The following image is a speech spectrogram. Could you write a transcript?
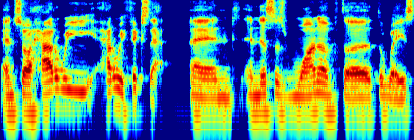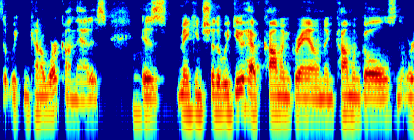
and so how do we how do we fix that and and this is one of the the ways that we can kind of work on that is mm-hmm. is making sure that we do have common ground and common goals and that we're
